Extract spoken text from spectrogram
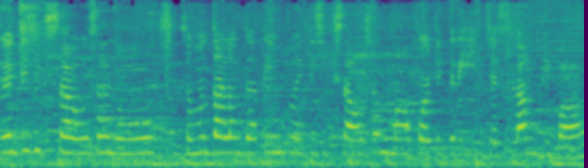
26,000, no? Samantalang dati yung 26,000, mga 43 inches lang, di ba?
